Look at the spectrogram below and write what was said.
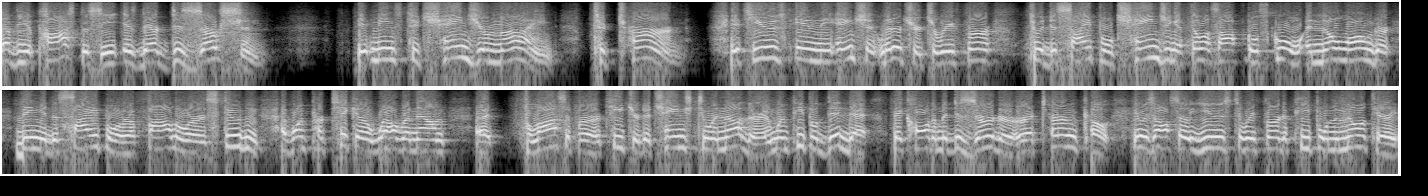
of the apostasy is their desertion. It means to change your mind, to turn. It's used in the ancient literature to refer to a disciple changing a philosophical school and no longer being a disciple or a follower or a student of one particular well-renowned uh, philosopher or teacher to change to another. And when people did that, they called him a deserter or a turncoat. It was also used to refer to people in the military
